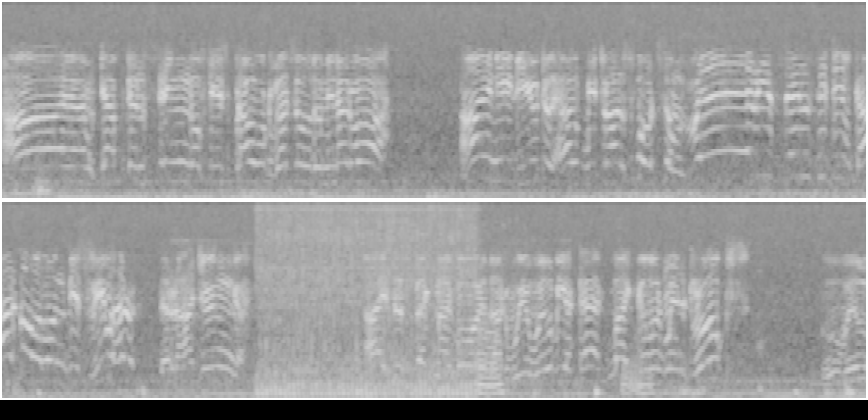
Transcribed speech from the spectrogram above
I am Captain Singh of this proud vessel, the Minerva. I need you to help me transport some very sensitive cargo along this river, the Rajang. I suspect, my boy, Oh. that we will be attacked by government troops who will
